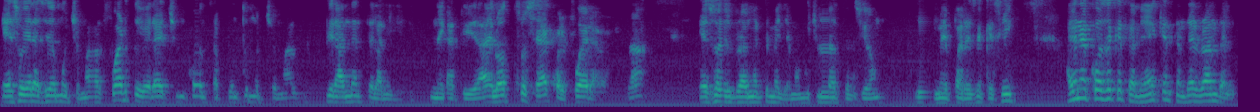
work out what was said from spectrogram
Eso hubiera sido mucho más fuerte y hubiera hecho un contrapunto mucho más grande ante la negatividad del otro, sea cual fuera, ¿verdad? Eso realmente me llamó mucho la atención y me parece que sí. Hay una cosa que también hay que entender, Randall,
